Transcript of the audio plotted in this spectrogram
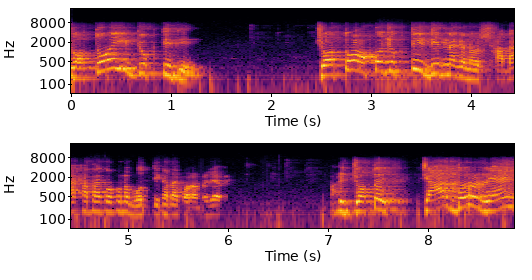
যতই যুক্তি দিন যত অপযুক্তি দিন না কেন, সাদা খাতা কখনো ভর্তি খাতা করানো যাবে? আপনি যতই যার ধরো র্যাঙ্ক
